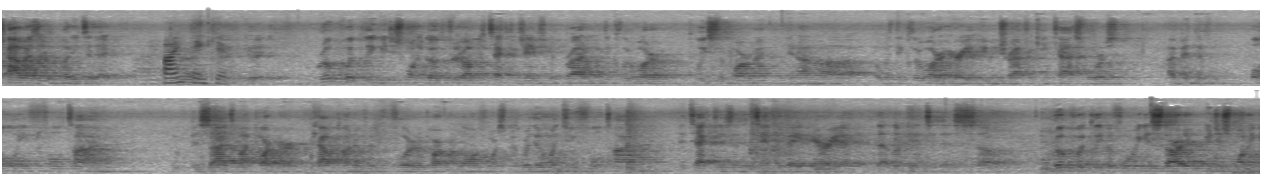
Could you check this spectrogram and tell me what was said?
much. How is everybody today? Fine, thank you. Good, good. Real quickly, we just want to go through, I'm Detective James McBride, I'm with the Clearwater Police Department, and I'm uh, with the Clearwater Area Human Trafficking Task Force. I've been the only full-time, besides my partner, Cal Cundiff with the Florida Department of Law Enforcement, we're the only two full-time detectives in the Tampa Bay area that look into this. So, real quickly before we get started, we just want to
